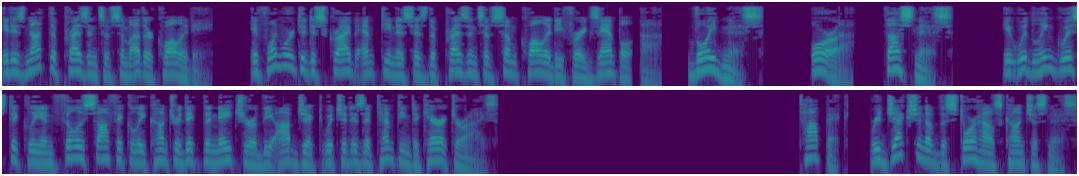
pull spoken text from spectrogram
It is not the presence of some other quality. If one were to describe emptiness as the presence of some quality for example, a voidness or a thusness, it would linguistically and philosophically contradict the nature of the object which it is attempting to characterize. Rejection of the storehouse consciousness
